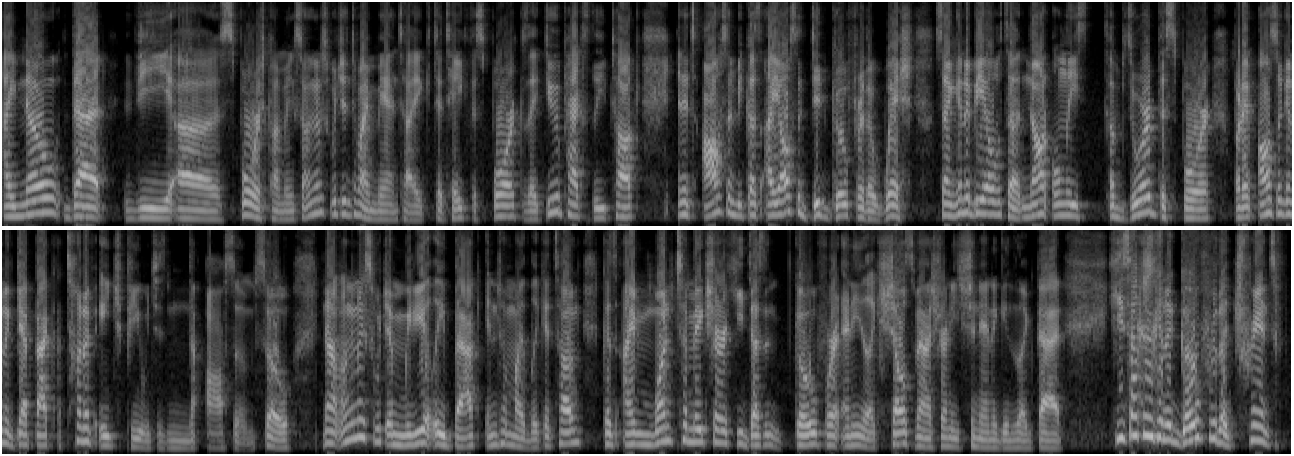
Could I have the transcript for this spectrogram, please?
I know that the uh, Spore is coming, so I'm going to switch into my Mantyke to take the Spore, because I do pack Sleep Talk, and it's awesome because I also did go for the Wish, so I'm going to be able to not only absorb the Spore, but I'm also going to get back a ton of HP, which is awesome. So now I'm going to switch immediately back into my Lickitung, because I want to make sure he doesn't go for any like Shell Smash or any shenanigans like that. He's actually to go for the Transform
